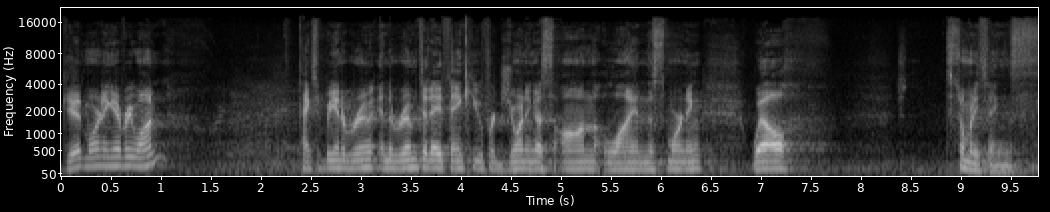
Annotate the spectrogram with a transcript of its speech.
Good morning, everyone. Thanks for being in the room today. Thank you for joining us online this morning. Well, so many things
